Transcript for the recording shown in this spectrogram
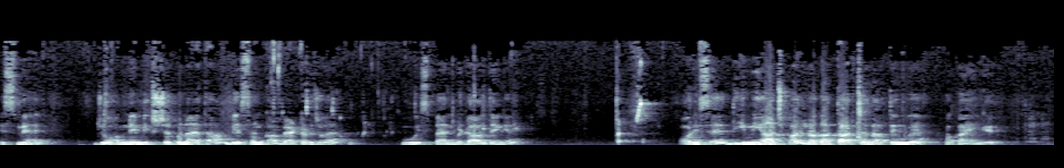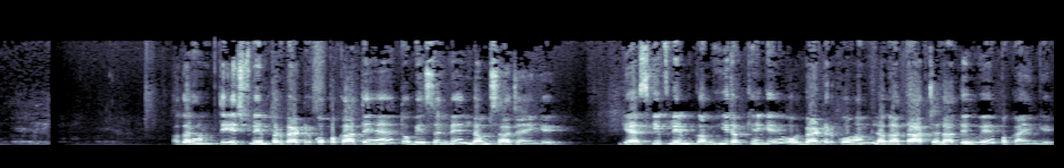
इसमें जो हमने मिक्सचर बनाया था, बेसन का, बैटर जो है, वो इस पैन में डाल देंगे। और इसे धीमी आँच पर लगातार चलाते हुए पकाएँगे। अगर हम तेज फ्लेम पर बैटर को पकाते हैं तो बेसन में लम्स आ जाएँगे। गैस की फ्लेम कम ही रखेंगे और बैटर को हम लगातार चलाते हुए पकाएँगे।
